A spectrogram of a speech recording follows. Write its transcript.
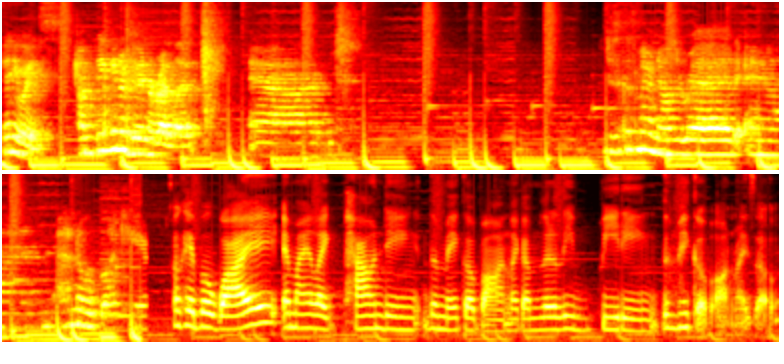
anyways, I'm thinking of doing a red lip, and just because my nails are red and I don't know black hair. Okay, but why am I like pounding the makeup on? Like I'm literally beating the makeup on myself.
